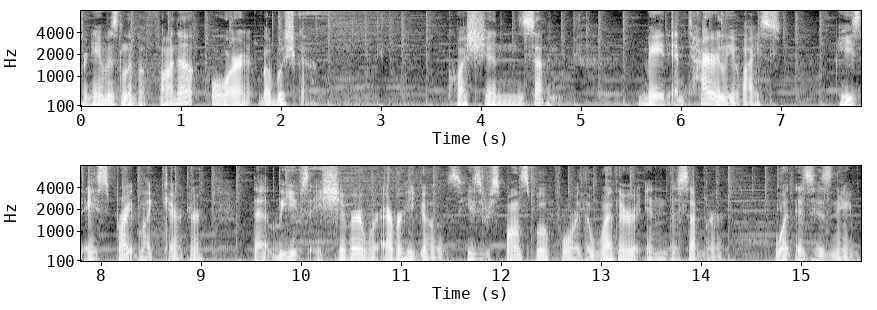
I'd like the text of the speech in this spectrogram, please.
Her name is La Befana or Babushka. Question 7. Made entirely of ice, he's a sprite like character that leaves a shiver wherever he goes. He's responsible for the weather in December. What is his name?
